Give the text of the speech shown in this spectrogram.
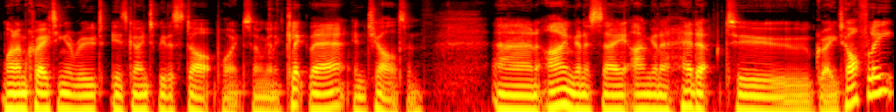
when I'm creating a route is going to be the start point. So I'm going to click there in Charlton and I'm going to say I'm going to head up to Great Offley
